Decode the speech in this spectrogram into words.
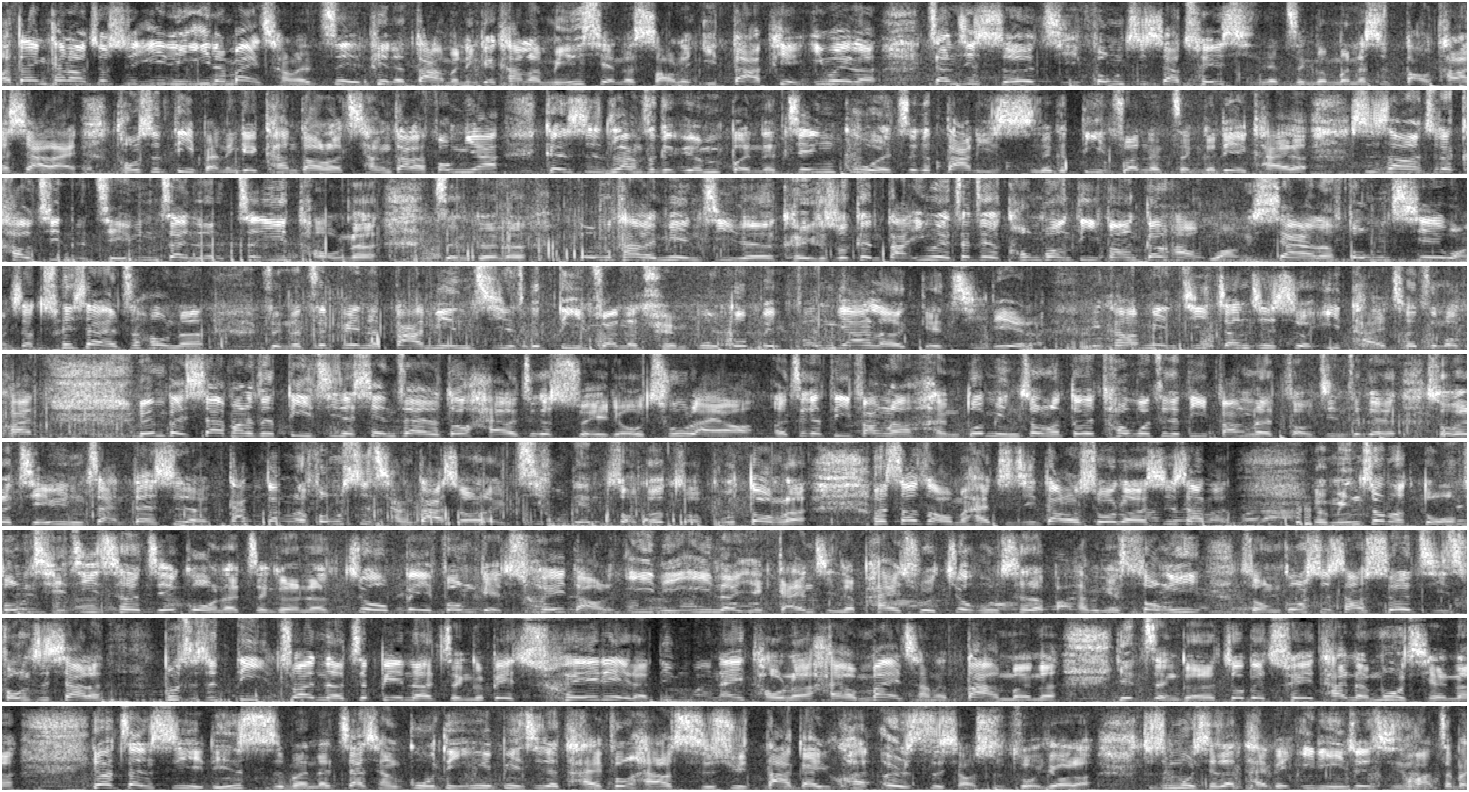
好，但你看到就是一零一的卖场的这一片的大门，你可以看到明显的少了一大片，因为呢，将近十二级风之下吹袭呢，整个门呢是倒塌了下来，同时地板你可以看到了强大的风压，更是让这个原本的坚固的这个大理石那个地砖呢整个裂开了。事实上呢，就在靠近的捷运站的这一头呢，整个呢崩塌的面积呢可以说更大，因为在这个空旷地方刚好往下呢风切往下吹下来之后呢，整个这边的大面积的这个地砖呢全部都被风压了给挤裂了。你看到面积将近是有一台车这么宽。原本下方的这个地基呢，现在呢都还有这个水流出来哦。而这个地方呢，很多民众呢都会透过这个地方呢走进这个所谓的捷运站。但是呢，刚刚的风势强大时候呢，几乎连走都走不动了。而稍早我们还直接到了说呢，事实上呢，有民众呢躲风骑机车，结果呢，整个人呢就被风给吹倒了。一零一呢也赶紧的派出了救护车呢把他们给送医。总共是上十二级风之下呢，不只是地砖呢这边呢整个被吹裂了，另外那一头呢还有卖场的大门呢也整个都被吹瘫了。目前呢要暂时以临石门的加强固定，因为毕竟的台风还要持续大概快二十四小时左右了。就是目前在台北一零一最新情况，再把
